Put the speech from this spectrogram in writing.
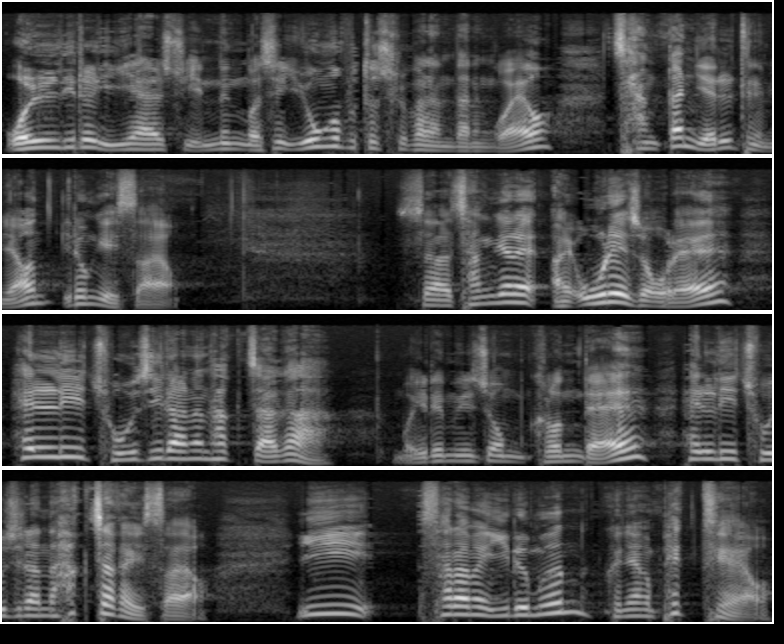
원리를 이해할 수 있는 것이 용어부터 출발한다는 거예요. 잠깐 예를 들면 이런 게 있어요. 자, 작년에 아니 올해죠, 올해 헨리 조지라는 학자가 뭐 이름이 좀 그런데 헨리 조지라는 학자가 있어요. 이 사람의 이름은 그냥 팩트예요.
